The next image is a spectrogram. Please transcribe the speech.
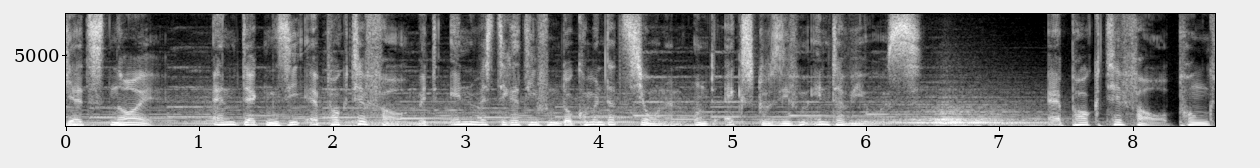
Jetzt neu. Entdecken Sie Epoch TV mit investigativen Dokumentationen und exklusiven Interviews. EpochTV.de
